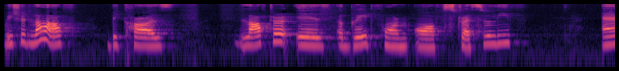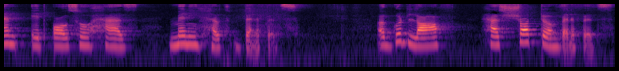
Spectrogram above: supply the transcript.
We should laugh because laughter is a great form of stress relief and it also has many health benefits. A good laugh has short term benefits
